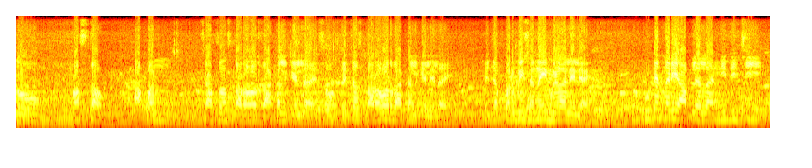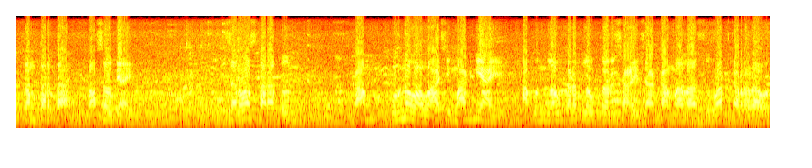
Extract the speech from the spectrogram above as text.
जो प्रस्ताव आपण शासन स्तरावर दाखल केलेला आहे संस्थेच्या स्तरावर दाखल केलेला आहे त्याच्या परमिशनही मिळालेले आहे. कुठेतरी आपल्याला निधीची कमतरता भासवते आहे. सर्व स्तरातून काम पूर्ण व्हावं अशी मागणी आहे. आपण लवकरात लवकर शाळेच्या कामाला सुरुवात करणार आहोत.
